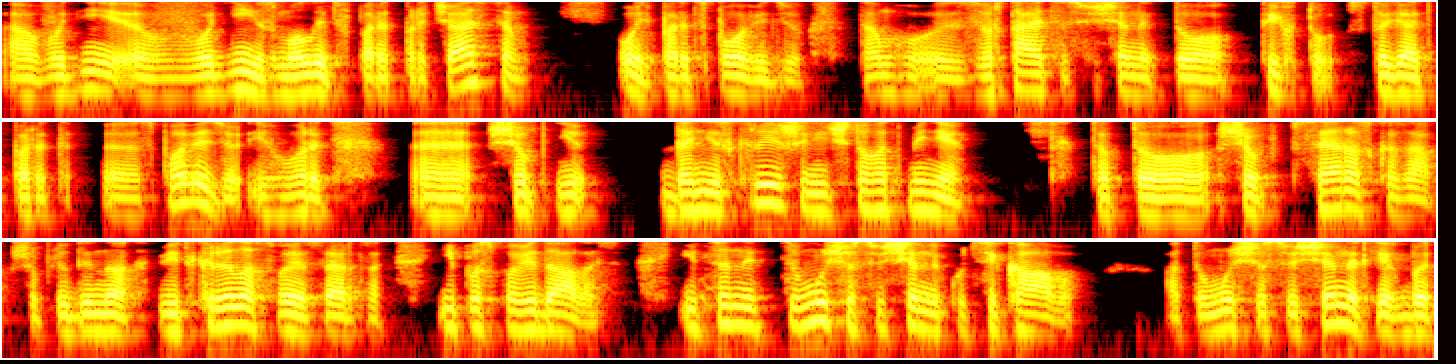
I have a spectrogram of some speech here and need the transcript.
В одній, в одній з молитв перед причастям, ой, перед сповіддю, там звертається священник до тих, хто стоять перед е, сповіддю, і говорить, е, щоб ні, да не скриєш нічого від мене. Тобто, щоб все розказав, щоб людина відкрила своє серце і посповідалась. І це не тому, що священнику цікаво, а тому, що священник, якби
